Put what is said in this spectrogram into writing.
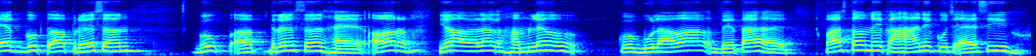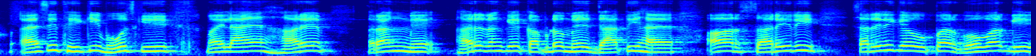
एक गुप्त ऑपरेशन गुप्त ऑपरेशन है और यह अलग हमले को बुलावा देता है। वास्तव में कहानी कुछ ऐसी ऐसी थी कि भोज की महिलाएँ हरे रंग में, हरे रंग के कपड़ों में जाती है और शरीरी, शरीर के ऊपर गोबर की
